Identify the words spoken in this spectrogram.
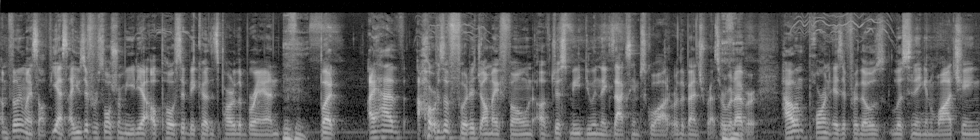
i'm filming myself. Yes i use it for social media. I'll post it because it's part of the brand. Mhm. but I have hours of footage on my phone of just me doing the exact same squat or the bench press or Mhm. whatever. How important is it for those listening and watching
